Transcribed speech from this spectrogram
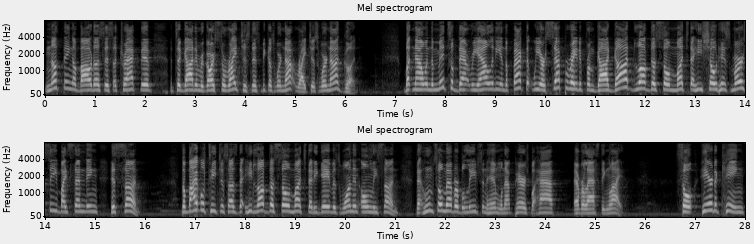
Nothing about us is attractive to God in regards to righteousness because we're not righteous, we're not good. But now, in the midst of that reality and the fact that we are separated from God, God loved us so much that He showed His mercy by sending His Son. The Bible teaches us that He loved us so much that He gave His one and only Son, that whomsoever believes in Him will not perish but have everlasting life. So here the king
